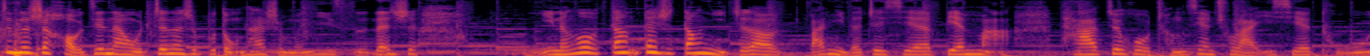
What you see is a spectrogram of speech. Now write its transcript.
真的是好艰难，我真的是不懂它什么意思，但是。你能够当，但是当你知道把你的这些编码，它最后呈现出来一些图，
